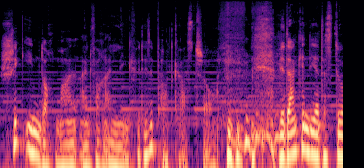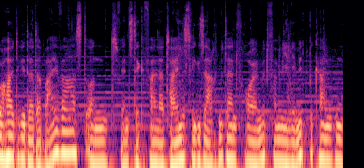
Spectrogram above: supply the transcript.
schick ihm doch mal einfach einen Link für diese Podcast-Show. Wir danken dir, dass du heute wieder dabei warst und wenn es dir gefallen hat, teile es, wie gesagt, mit deinen Freunden, mit Familie, mit Bekannten.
